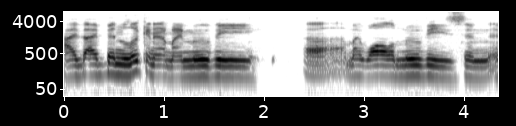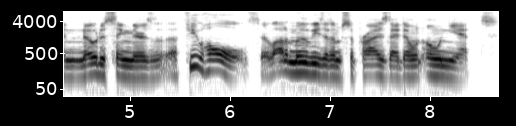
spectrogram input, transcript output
I've, I've been looking at my movie, uh, my wall of movies, and, and noticing there's a few holes. There are a lot of movies that I'm surprised I don't own yet.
